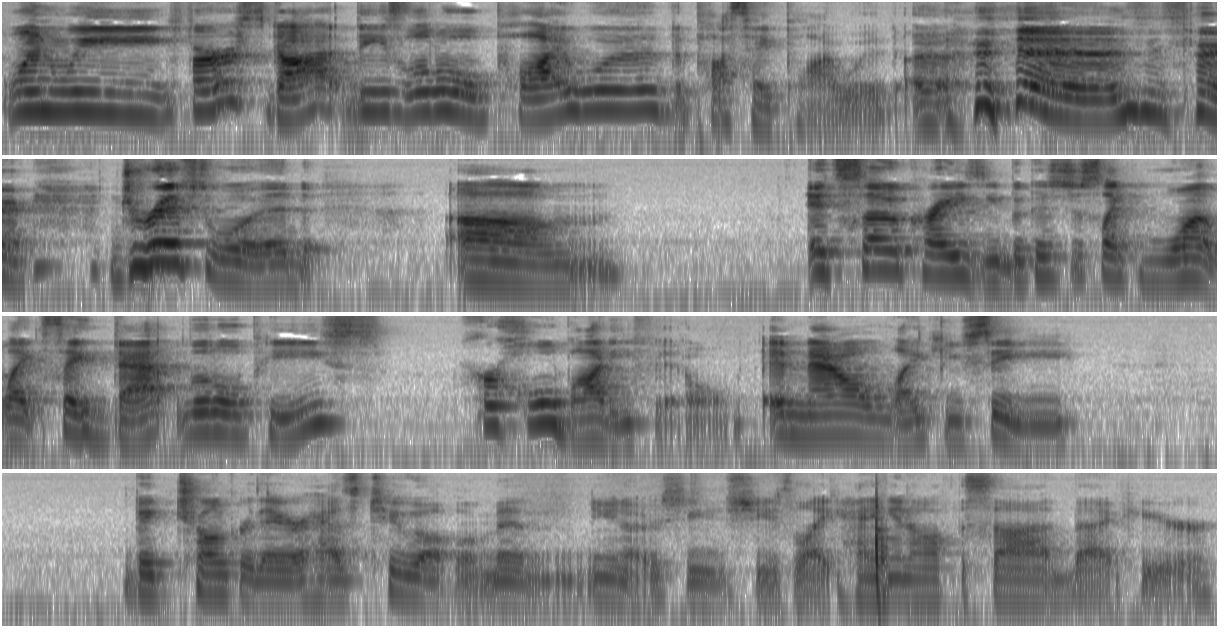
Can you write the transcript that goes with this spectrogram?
when we first got these little plywood, I say plywood, uh, driftwood, um, it's so crazy because just like one, like say that little piece, her whole body fit on. And now, like you see, big chunker there has two of them and you know she she's like hanging off the side back here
